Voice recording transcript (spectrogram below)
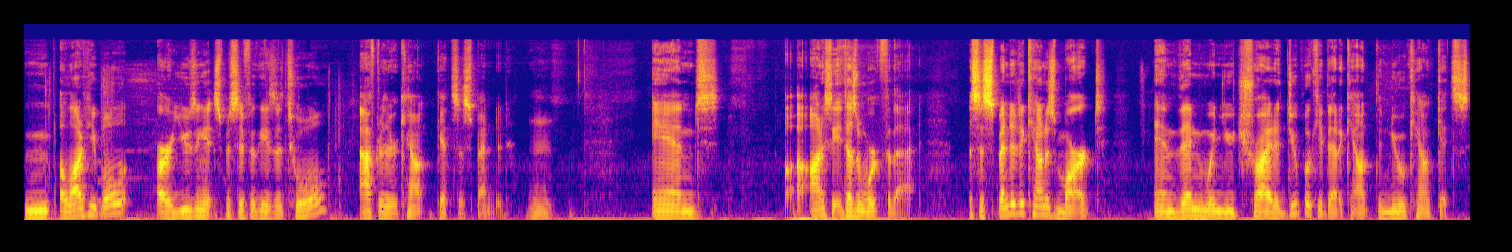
a lot of people are using it specifically as a tool after their account gets suspended, and uh, honestly, it doesn't work for that. A suspended account is marked, and then when you try to duplicate that account, the new account gets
